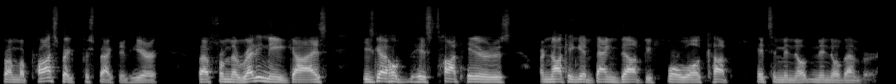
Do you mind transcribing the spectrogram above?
from a prospect perspective here. But from the ready-made guys, he's got to hope his top hitters are not going to get banged up before World Cup hits in mid-November.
